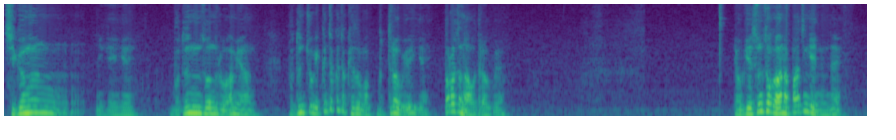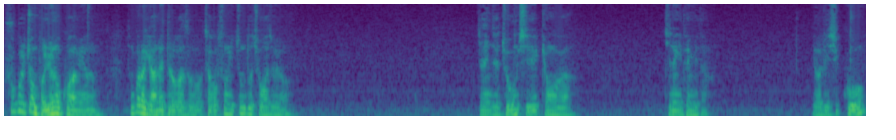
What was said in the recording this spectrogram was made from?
지금은 이게 이게 묻은 손으로 하면 묻은 쪽이 끈적끈적해서 막 묻더라고요 이게 떨어져 나오더라고요 여기에 순서가 하나 빠진 게 있는데 훅을 좀 벌려놓고 하면 손가락이 안에 들어가서 작업성이 좀 더 좋아져요. 자 이제 조금씩 경화가 진행이 됩니다. 열이 식고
